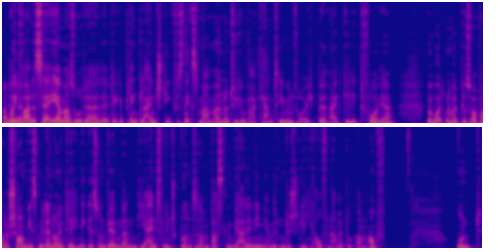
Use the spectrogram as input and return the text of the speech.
Heute war das ja eher mal so der, der, der Geplänkel-Einstieg. Fürs nächste Mal haben wir natürlich ein paar Kernthemen für euch bereitgelegt vorher. Wir wollten heute bloß auch mal schauen, wie es mit der neuen Technik ist und werden dann die einzelnen Spuren zusammenbasteln. Wir alle nehmen ja mit unterschiedlichen Aufnahmeprogrammen auf. Und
